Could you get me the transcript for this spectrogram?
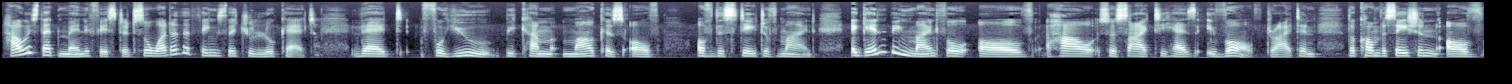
how is that manifested? So, what are the things that you look at that for you become markers of? Of the state of mind. Again, being mindful of how society has evolved, right? And the conversation of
